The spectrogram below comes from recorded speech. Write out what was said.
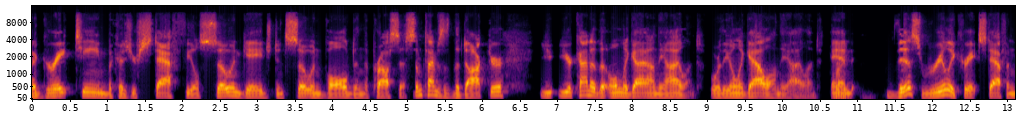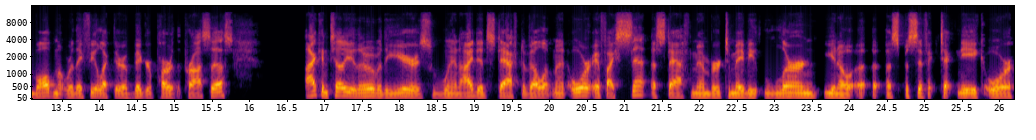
a great team because your staff feels so engaged and so involved in the process. Sometimes as the doctor, you, are kind of the only guy on the island or the only gal on the island. And right. this really creates staff involvement where they feel like they're a bigger part of the process. I can tell you that over the years, when I did staff development, or if I sent a staff member to maybe learn, you know, a, a specific technique or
